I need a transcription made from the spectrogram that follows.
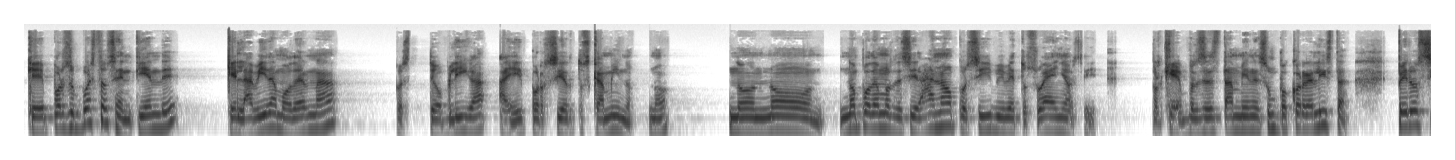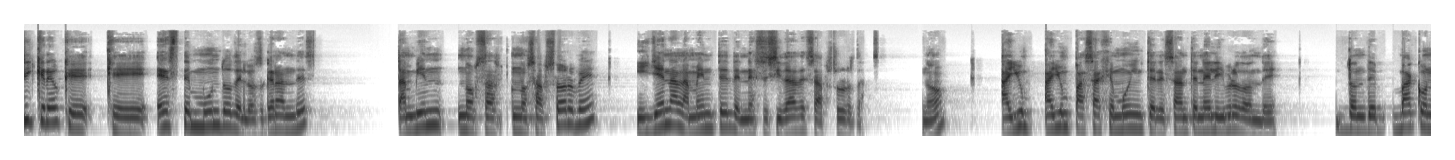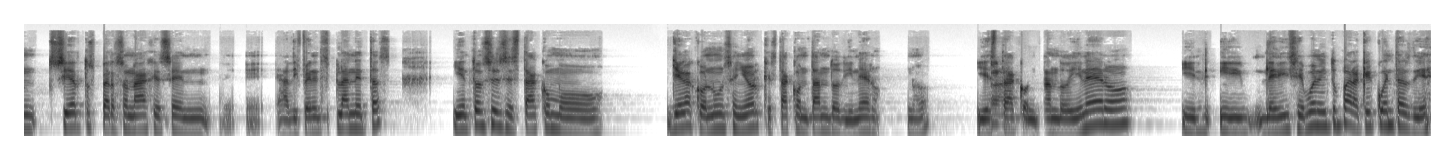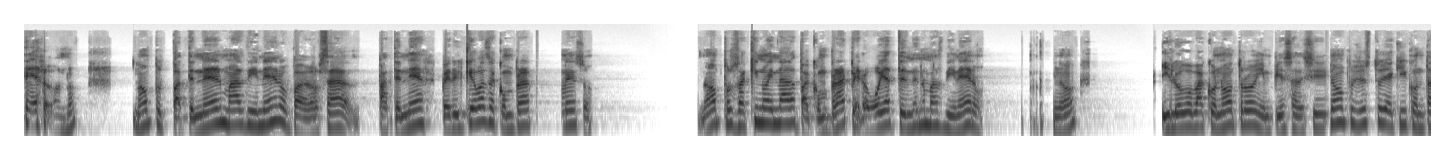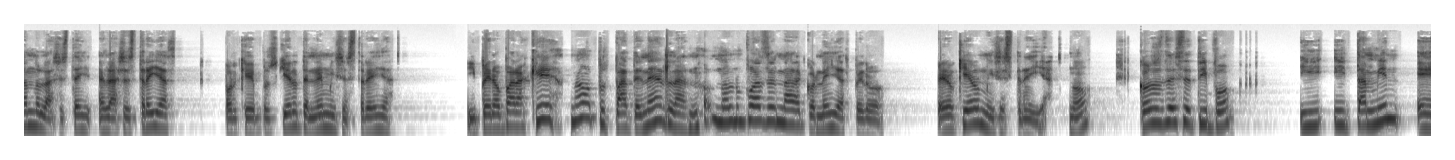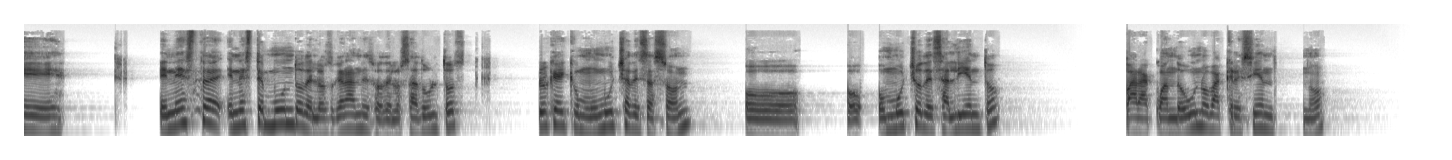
que por supuesto se entiende que la vida moderna pues te obliga a ir por ciertos caminos, ¿no? No, no, no podemos decir, ah, no, pues sí, vive tus sueños, y, porque pues es, también es un poco realista. Pero sí creo que, que este mundo de los grandes también nos, nos absorbe y llena la mente de necesidades absurdas. ¿no? Hay un, hay un pasaje muy interesante en el libro donde, donde va con ciertos personajes en, eh, a diferentes planetas y entonces está como, llega con un señor que está contando dinero, ¿no? Y está contando dinero y, y, le dice, bueno, ¿y tú para qué cuentas dinero, no? No, pues para tener más dinero, para, o sea, para tener, pero ¿y qué vas a comprar con eso? No, pues aquí no hay nada para comprar, pero voy a tener más dinero, ¿no? Y luego va con otro y empieza a decir, no, pues yo estoy aquí contando las, las estrellas, porque pues quiero tener mis estrellas. ¿Y pero para qué? No, pues para tenerlas, no, no, no puedo hacer nada con ellas, pero, pero quiero mis estrellas, ¿no? Cosas de ese tipo. Y, y también eh, en, este, en este mundo de los grandes o de los adultos, creo que hay como mucha desazón o, o, o mucho desaliento para cuando uno va creciendo, ¿no?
